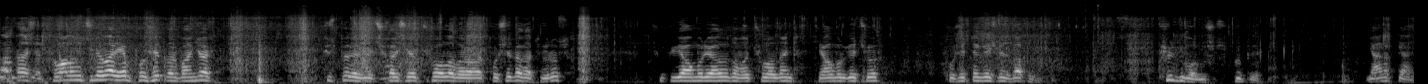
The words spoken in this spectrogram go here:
Arkadaşlar çuvalın içinde var ya poşet var bancar. Küspelerle çıkan şey çuvalla beraber poşete katıyoruz. Çünkü yağmur yağdığı zaman çuvaldan yağmur geçiyor. Poşetten geçmez bakın. Kül gibi olmuş gübre. Yanık yani.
